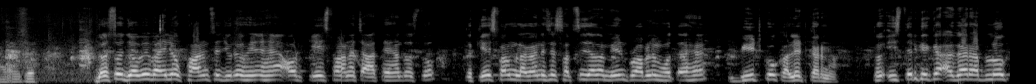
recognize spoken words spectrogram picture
दोस्तों, जो भी भाई लोग फार्म से जुड़े हुए हैं और केस फराना चाहते हैं दोस्तों तो केस फार्म लगाने से सबसे ज़्यादा मेन प्रॉब्लम होता है बीट को कलेक्ट करना। तो इस तरीके का अगर आप लोग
